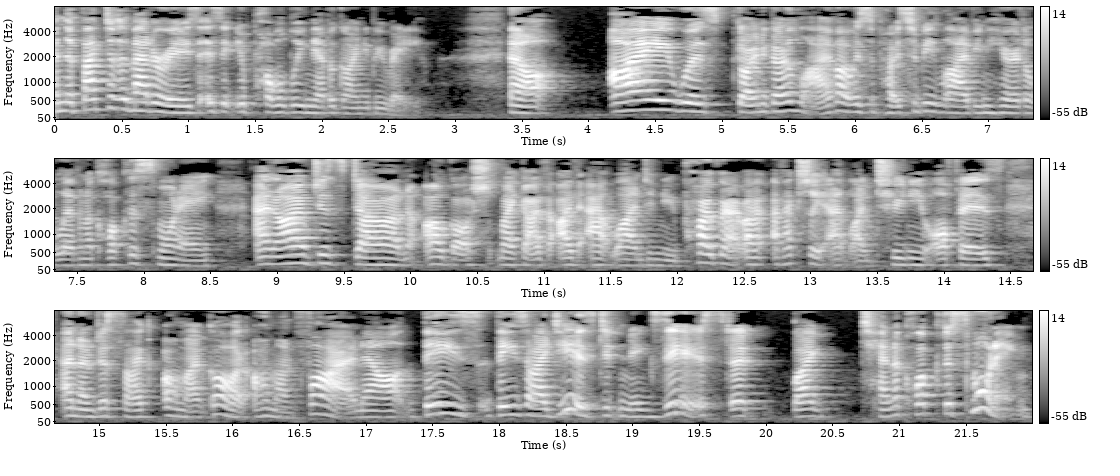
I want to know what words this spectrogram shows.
And the fact of the matter is is that you're probably never going to be ready. Now, I was going to go live. I was supposed to be live in here at 11 o'clock this morning. And I've just done, oh gosh, like I've, I've outlined a new program. I've actually outlined two new offers. And I'm just like, oh my God, I'm on fire. Now, these, these ideas didn't exist at like 10 o'clock this morning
